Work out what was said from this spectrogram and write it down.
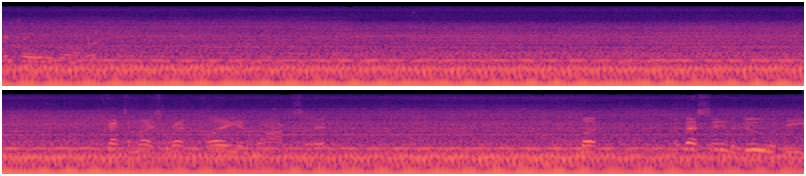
control the water. Got some nice red clay and rocks in it. But the best thing to do would be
